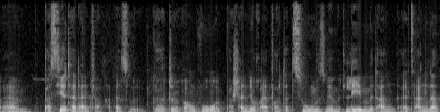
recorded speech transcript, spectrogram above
ähm, passiert halt einfach. Also gehört irgendwo wahrscheinlich auch einfach dazu, müssen wir mit leben mit Ang als Angler,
